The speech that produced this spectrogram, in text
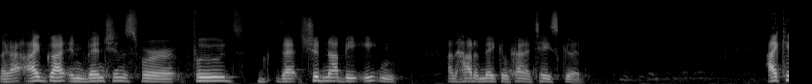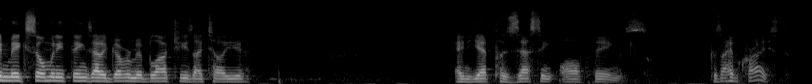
Like I, have got inventions for foods that should not be eaten on how to make them kind of taste good. I can make so many things out of government block cheese, I tell you, and yet possessing all things because I have Christ.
